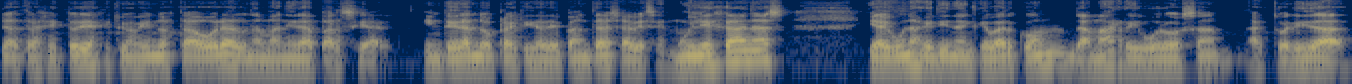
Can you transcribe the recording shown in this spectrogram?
las trayectorias que estuvimos viendo hasta ahora de una manera parcial, integrando prácticas de pantalla a veces muy lejanas y algunas que tienen que ver con la más rigurosa actualidad.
